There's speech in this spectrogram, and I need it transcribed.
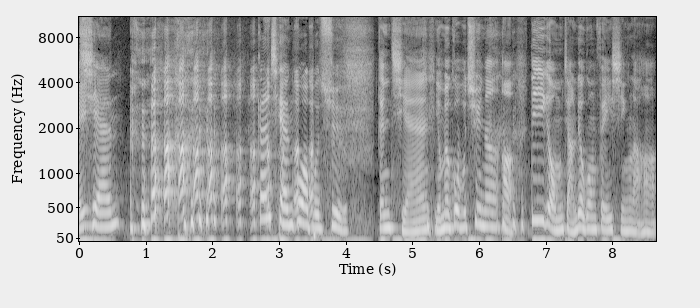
钱 跟钱过不去，跟钱有没有过不去呢？啊，第一个我们讲六宫飞星了哈，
